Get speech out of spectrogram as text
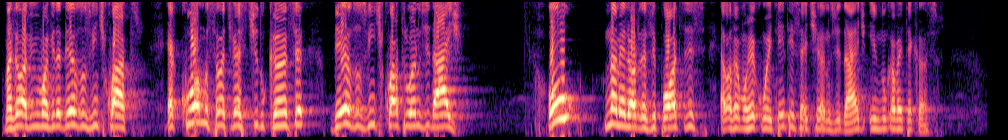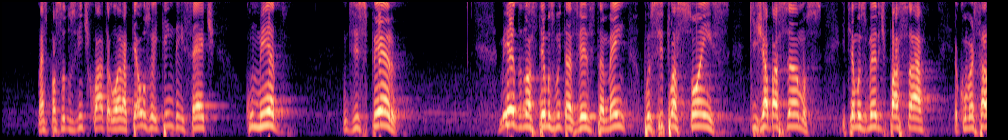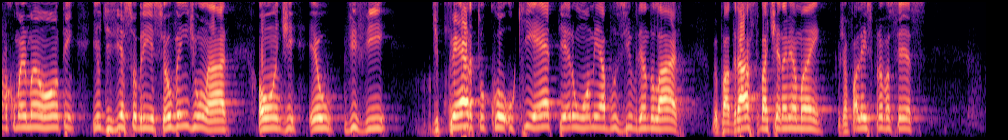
mas ela vive uma vida desde os 24. É como se ela tivesse tido câncer desde os 24 anos de idade. Ou na melhor das hipóteses, ela vai morrer com 87 anos de idade e nunca vai ter câncer. Mas passou dos 24 agora até os 87 com medo, com desespero. Medo nós temos muitas vezes também por situações que já passamos e temos medo de passar. Eu conversava com uma irmã ontem e eu dizia sobre isso. Eu venho de um lar onde eu vivi de perto o que é ter um homem abusivo dentro do lar. Meu padrasto batia na minha mãe. Eu já falei isso para vocês.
